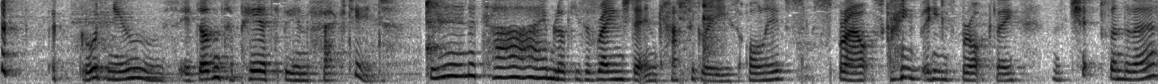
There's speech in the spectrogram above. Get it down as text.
Good news. It doesn't appear to be infected. Dinner time. Look, he's arranged it in categories olives, sprouts, green beans, broccoli. There's chips under there.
